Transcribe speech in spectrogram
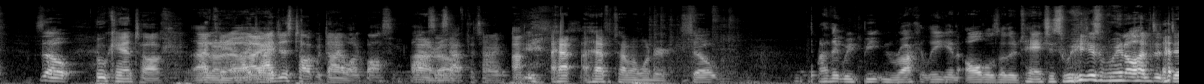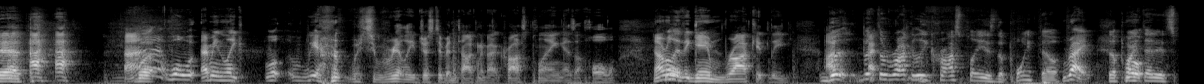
That's fine. so Who can talk? I don't can't. know. I, I- I just talk with dialogue boss, I don't boxes know. half the time. I, I, ha- half the time I wonder. So, I think we've beaten Rocket League and all those other tangents. We just went on to death. Ah, But- well, I mean, like, well, we are, we really just have been talking about cross playing as a whole, not really the game Rocket League. but I- but I- the Rocket League crossplay is the point, though. right, The point Well- that it's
